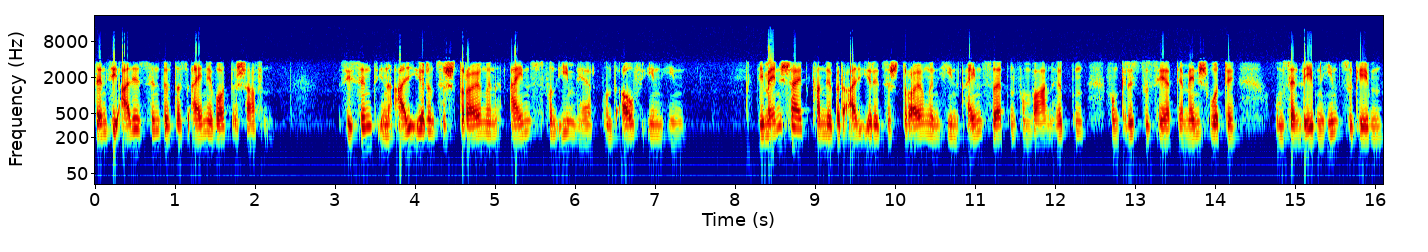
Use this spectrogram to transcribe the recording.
Denn sie alle sind durch das eine Wort erschaffen. Sie sind in all ihren Zerstreuungen eins von ihm her und auf ihn hin. Die Menschheit kann über all ihre Zerstreuungen hin eins werden vom wahren Hirten, von Christus her, der Mensch wurde, um sein Leben hinzugeben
